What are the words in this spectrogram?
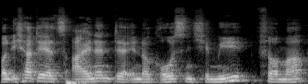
Und ich hatte jetzt einen, der in einer großen Chemiefirma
